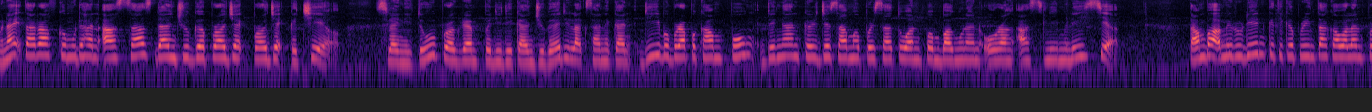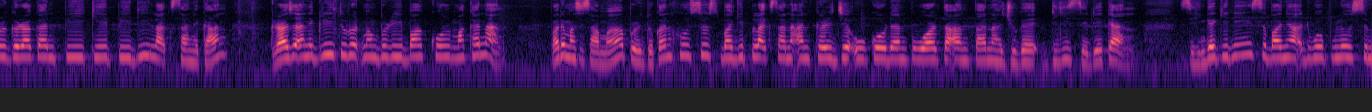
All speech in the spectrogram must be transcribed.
menaik taraf kemudahan asas dan juga projek-projek kecil. Selain itu, program pendidikan juga dilaksanakan di beberapa kampung dengan kerjasama Persatuan Pembangunan Orang Asli Malaysia. Tambah Amiruddin ketika Perintah Kawalan Pergerakan PKP dilaksanakan, kerajaan negeri turut memberi bakul makanan. Pada masa sama, peruntukan khusus bagi pelaksanaan kerja ukur dan pewartaan tanah juga disediakan. Sehingga kini sebanyak 29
